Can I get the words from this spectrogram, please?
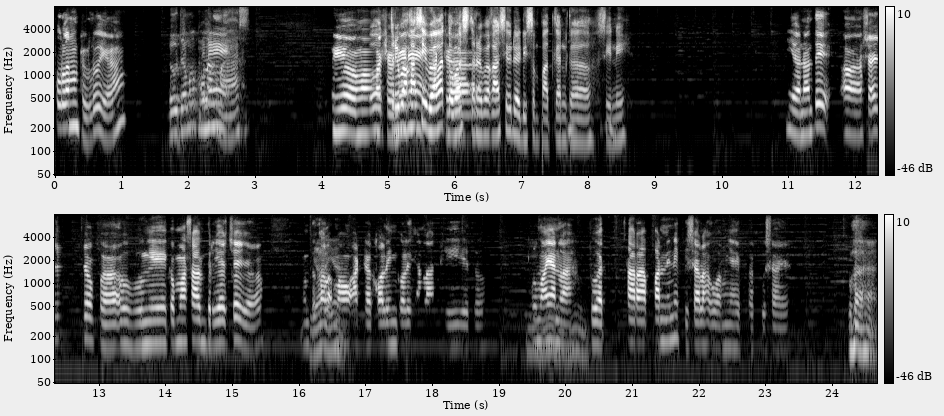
pulang dulu ya. Lo udah mau pulang, Ini- Mas? Iya, Oh, Mas Joni terima kasih banget loh ada- Mas. Terima kasih udah disempatkan ke sini. Iya, nanti eh, saya coba hubungi ke Mas Andri aja ya. Untuk Ya, kalau ya. mau ada calling-callingan lagi gitu. Lumayan lah Hmm. buat sarapan ini bisalah uangnya bagus saya. Wah,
